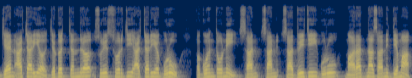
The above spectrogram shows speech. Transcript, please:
જૈન આચાર્ય જગતચંદ્ર સુરેશ્વરજી આચાર્ય ગુરુ ભગવંતોની સાધ્વીજી ગુરુ મહારાજના સાનિધ્યમાં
